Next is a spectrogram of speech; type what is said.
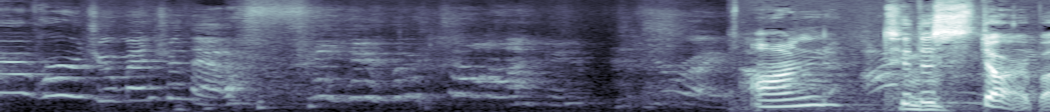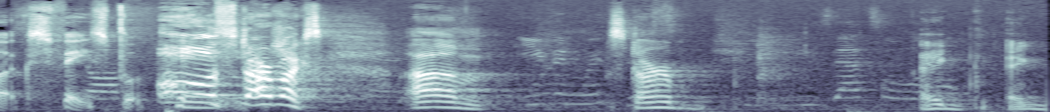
have heard you mention that a few times. You're right. On to the Starbucks Facebook page. Oh, Starbucks. Um, Star egg egg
